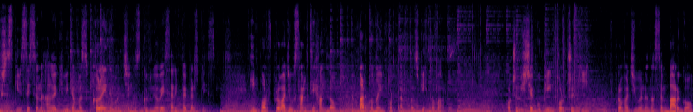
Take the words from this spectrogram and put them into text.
wszystkim, z tej strony Alek, witam was w kolejnym odcinku z grudniowej serii Papers, Please. Import wprowadził sankcje handlowe, embargo na import arstockich towarów. Oczywiście głupie imporczyki wprowadziły na nas embargo.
